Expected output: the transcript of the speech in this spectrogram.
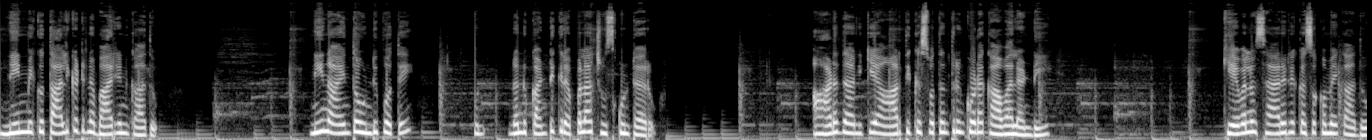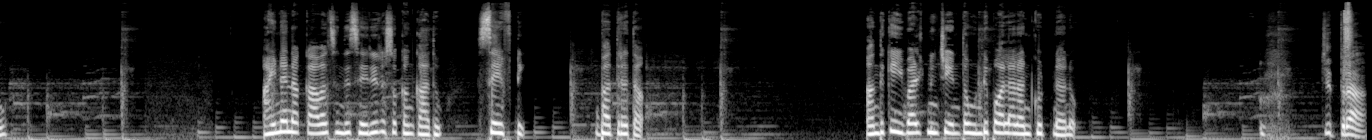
నేను మీకు తాలి కట్టిన భార్యను కాదు. నేను ఆయనతో ఉండిపోతే నన్ను కంటికి రెప్పలా చూసుకుంటారు. ఆడదానికి ఆర్థిక స్వతంత్రం కూడా కావాలండి. కేవలం శారీరక సుఖమే కాదు అయినా నాకు కావాల్సింది శరీర సుఖం కాదు సేఫ్టీ భద్రత. అందుకే ఇవాళ నుంచి ఎంత ఉండిపోవాలని అనుకుంటున్నాను చిత్ర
